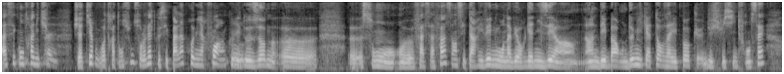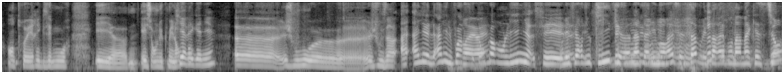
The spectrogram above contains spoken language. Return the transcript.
à ses contradictions. J'attire votre attention sur le fait que c'est pas la première fois hein, que les Mm. deux hommes euh, euh, sont euh, face à face. hein. C'est arrivé, nous, on avait organisé un, un débat en 2014 à l'époque du suicide français entre Éric Zemmour et, et Jean-Luc Mélenchon. Qui avait gagné? Euh, je vous, euh, je vous, allez, allez le voir, c'est ouais. encore en ligne. C'est, Vous voulez faire du clic, euh, Nathalie Moret, c'est ça Vous voulez pas répondre à ma question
